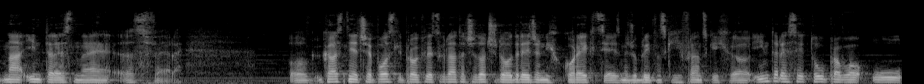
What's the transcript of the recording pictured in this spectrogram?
na interesne uh, sfere. Kasnije će poslije Prvog svjetskog rata će doći do određenih korekcija između britanskih i francuskih e, interesa i to upravo u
